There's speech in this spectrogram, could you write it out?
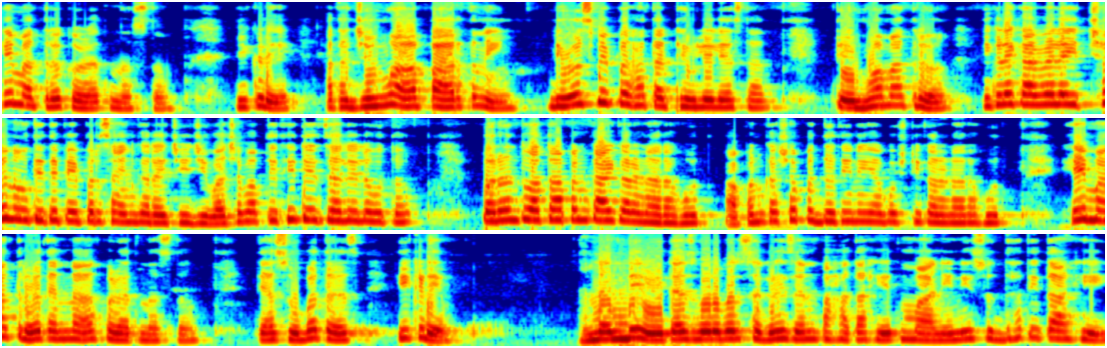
हे मात्र कळत नसतं. इकडे आता जेव्हा पार्थने डिवोर्स पेपर हातात ठेवलेले असतात तेव्हा मात्र इकडे काव्याला इच्छा नव्हती ते पेपर साईन करायची जीवाच्या बाबतीतही तेच झालेलं होतं. परंतु आता आपण काय करणार आहोत? आपण कशा पद्धतीने या गोष्टी करणार आहोत? हे मात्र त्यांना कळत नसतं. त्यासोबतच इकडे नंदी त्याचबरोबर सगळेजण पाहत आहेत मानिनी सुद्धा तिथं आहे.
